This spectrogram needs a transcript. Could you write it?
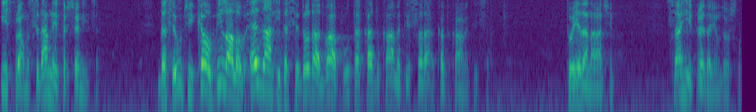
Ispravno, 17 rečenica. Da se uči kao Bilalov ezan i da se doda dva puta kad kamet isara, kad kamet isara. To je jedan način. Sahih predajom došlo.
